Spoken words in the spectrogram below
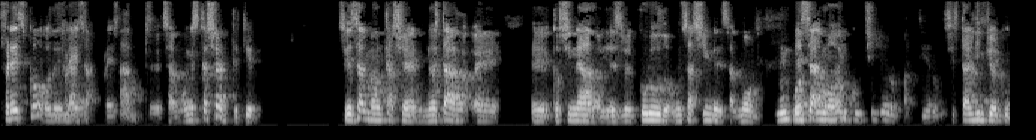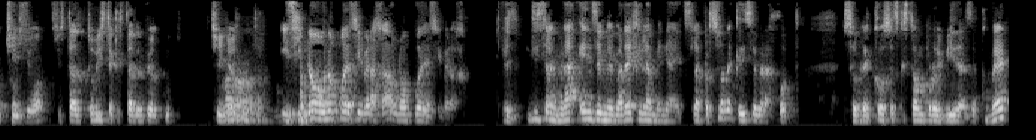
¿Fresco o de Fresco, lata? fresco. Ah, pues el salmón es kasher, ¿qué tiene? Si es salmón kasher, no está eh, eh, cocinado y es crudo, un sashimi de salmón. No importa ¿Es salmón? qué cuchillo lo partieron. Si está limpio el cuchillo, si está, tú viste que está limpio el cuchillo. No, no, no. Y si no, uno puede decir verajá o no puede decir verajá. Pues, dice la Gemara, Enze me bareje la persona que dice verajot sobre cosas que están prohibidas de comer,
